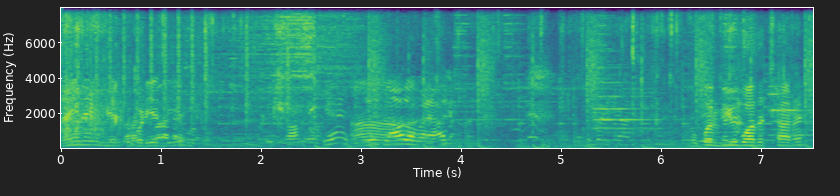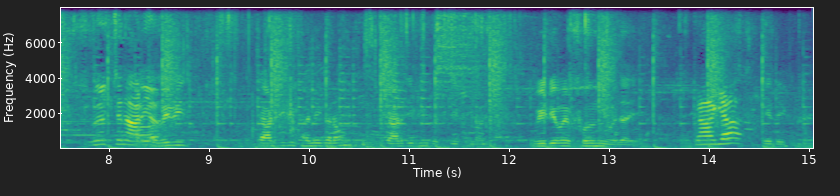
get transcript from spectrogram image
नहीं नहीं मेरे को बढ़िया चाहिए वो तो। ये लाल होगा यार। ऊपर व्यू बहुत अच्छा आ रहा है। आ रही है। अभी भी चार जी बी खाली कराऊँ चार जी बी बच्चे वीडियो में फुल नहीं हो जाएगी। क्या आ गया? ये देखना है।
